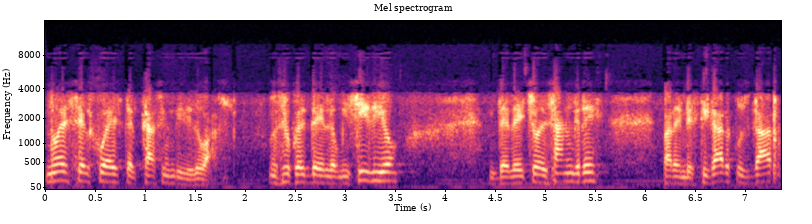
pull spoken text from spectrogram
no es el juez del caso individual, no es el juez del homicidio, del hecho de sangre para investigar, juzgar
